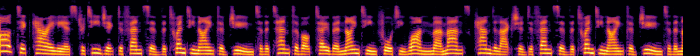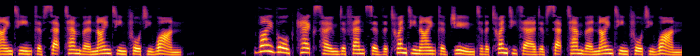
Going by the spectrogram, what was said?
Arctic Karelia Strategic Defensive the 29th of June to the 10th of October 1941 Murmansk Kandalaksha Defensive the 29th of June to the 19th of September 1941 Vyborg Kexholm Defensive the 29th of June to the 23rd of September 1941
